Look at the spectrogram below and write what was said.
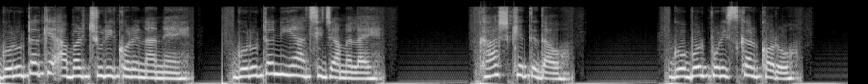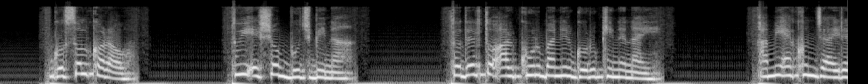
গরুটাকে আবার চুরি করে না নেয়। গরুটা নিয়ে আছি জামেলায়। ঘাস খেতে দাও। গোবর পরিষ্কার করো। গোসল করাও। তুই এসব বুঝবি না। তোদের তো আর কুরবানির গরু কিনে নাই। আমি এখন যাই রে।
